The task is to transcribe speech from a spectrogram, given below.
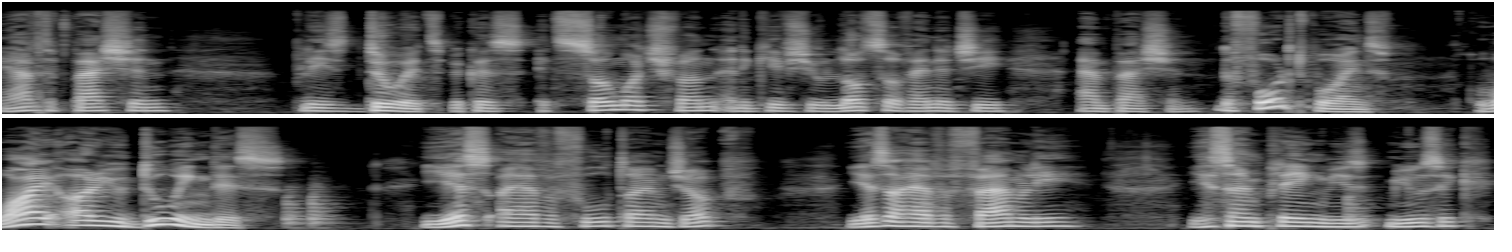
you have the passion please do it because it's so much fun and it gives you lots of energy and passion. The fourth point why are you doing this? Yes i have a full-time job. Yes i have a family. Yes i'm playing mu music.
